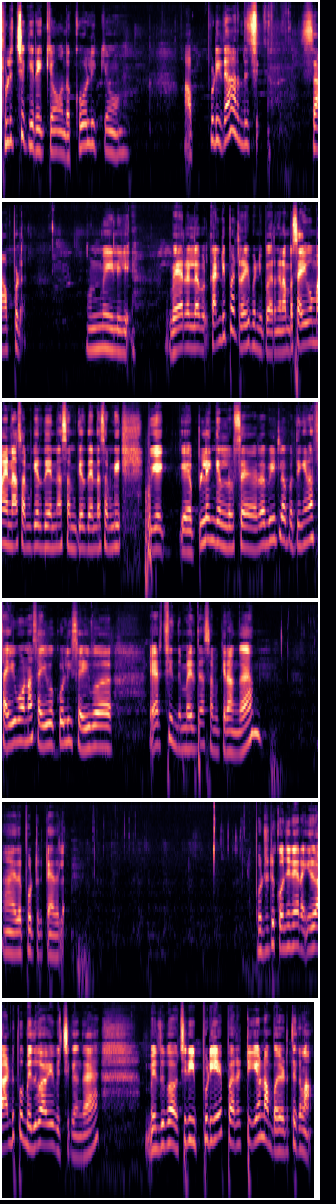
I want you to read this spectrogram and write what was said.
புளிச்சக்கீரைக்கும் அந்த கோழிக்கும் அப்படி தான் இருந்துச்சு. சாப்பிட. உண்மையிலேயே. வேறு லெவல் கண்டிப்பாக ட்ரை பண்ணி பாருங்கள் நம்ம சைவமாக என்ன சமைக்கிறது என்ன சமைக்கிறது என்ன சமைக்க பிள்ளைங்கள் வீட்டில் பார்த்திங்கன்னா சைவம்னா சைவ கோழி சைவ இறைச்சி இந்தமாரி தான் சமைக்கிறாங்க. நான் இதை போட்டுக்கிட்டேன் அதில். போட்டுட்டு கொஞ்சம் நேரம் இது அடுப்பு மெதுவாகவே வச்சுக்கோங்க. மெதுவாக வச்சுட்டு இப்படியே பரட்டியும் நம்ம எடுத்துக்கலாம்.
